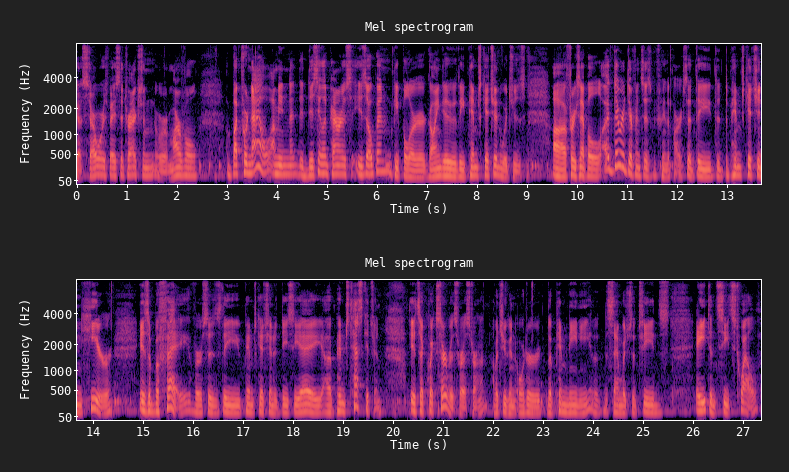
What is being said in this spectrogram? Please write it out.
a Star Wars based attraction or a Marvel. But for now, I mean, Disneyland Paris is open. People are going to the Pym's Kitchen, which is, uh, for example, uh, there are differences between the parks. That the, the the Pym's Kitchen here is a buffet versus the Pym's Kitchen at DCA, uh, Pym's Test Kitchen. It's a quick service restaurant, but you can order the Pimnini, the, the sandwich that feeds eight and seats twelve.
